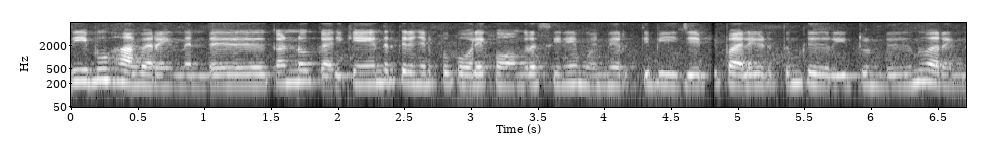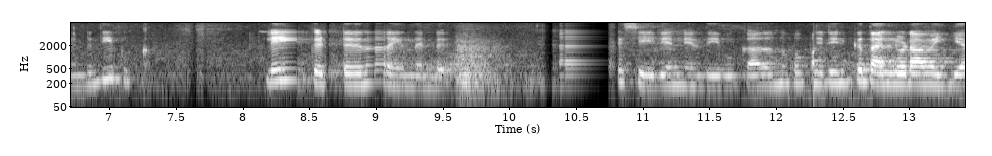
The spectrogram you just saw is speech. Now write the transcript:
ദീപു ഹാ പറയുന്നുണ്ട്. കണ്ണൂക്കാരി കേന്ദ്ര തിരഞ്ഞെടുപ്പ് പോലെ കോൺഗ്രസിനെ മുൻനിർത്തി ബി ജെ പി പലയിടത്തും കയറിയിട്ടുണ്ട് എന്ന് പറയുന്നുണ്ട് ദീപുക്ക. ലേക്ക് എന്ന് പറയുന്നുണ്ട്. ശരി തന്നെ ദീപുക്ക. അതൊന്നും ഇപ്പൊ എനിക്ക് തല്ലിടാൻ വയ്യ.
